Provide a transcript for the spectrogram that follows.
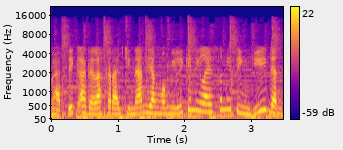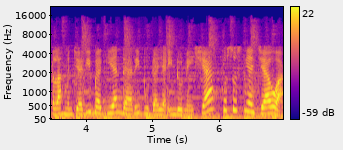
Batik adalah kerajinan yang memiliki nilai seni tinggi dan telah menjadi bagian dari budaya Indonesia, khususnya Jawa.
